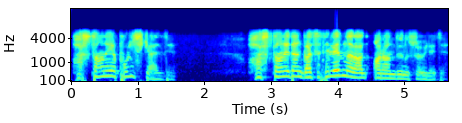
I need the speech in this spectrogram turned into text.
hastaneye polis geldi. Hastaneden gazetelerin arandığını söyledi.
